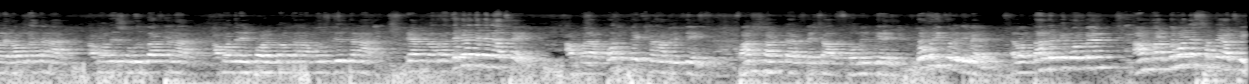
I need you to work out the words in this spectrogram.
মানে রমনা থানা, আমাদের সবুজবাগ থানা, আমাদের এই পল্টন থানা মসজিদ থানা গ্রামটা থানা যেখানে যেখানে আছে, আপনারা প্রত্যেক থানা ভিত্তিক পাঁচ সাতটা পেশা শ্রমিককে কমিটি করে দিবেন এবং তাদেরকে বলবেন, আমরা তোমাদের সাথে আছি।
